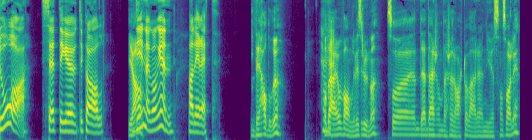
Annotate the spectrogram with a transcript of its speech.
da setter jeg over til Carl. Ja, Denne gangen hadde jeg rett. det hadde du. Og det er jo vanligvis Rune, så det, det, er, sånn, det er så rart å være nyhetsansvarlig.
